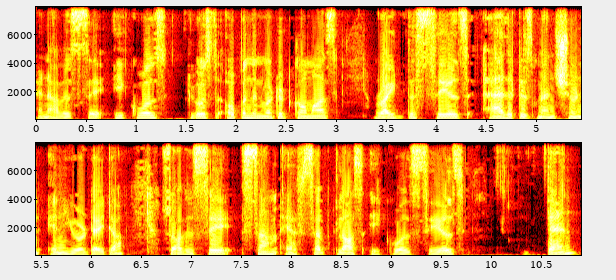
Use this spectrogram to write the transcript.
and I will say equals, close the open inverted commas, write the sales as it is mentioned in your data. So I will say sum f subclass equals sales. Then,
